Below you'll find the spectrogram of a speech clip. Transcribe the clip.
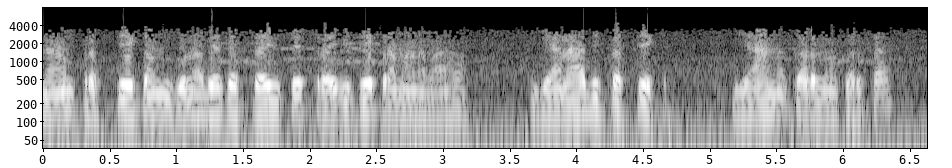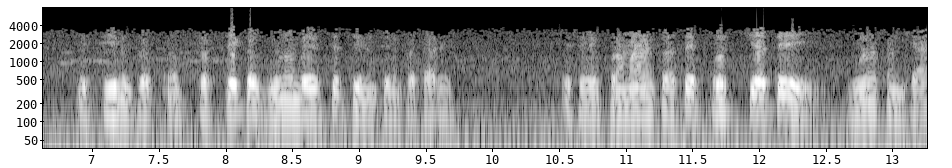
नाम प्रत्येक गुण भेद प्रयुक्त, त्रैविध्य प्रमाण ज्ञानादि प्रत्येक ज्ञान, कर्म करता तीन प्रत्येक गुण भेद से तीन तीन प्रकार है। इसमें प्रमाण कहते प्रोच्यते गुण संख्या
